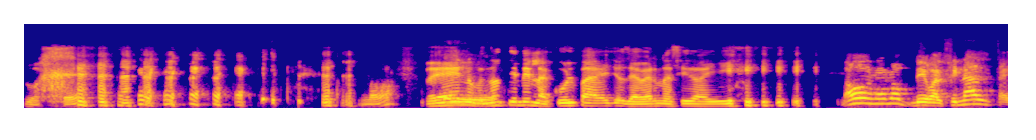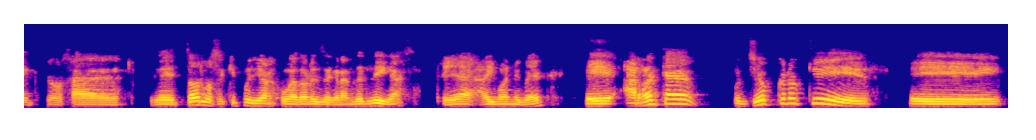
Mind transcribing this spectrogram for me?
¿No? Bueno, pues no eh, tienen la culpa ellos de haber nacido ahí. No, no, no. Digo, al final, eh, o sea, de todos los equipos llevan jugadores de grandes ligas, que hay buen nivel. Eh, arranca, pues yo creo que eh,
